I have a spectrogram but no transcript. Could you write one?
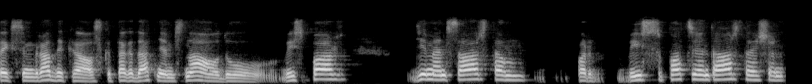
teiksim, radikāls, ka tagad atņems naudu vispār ģimenes ārstam par visu pacientu ārstēšanu.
